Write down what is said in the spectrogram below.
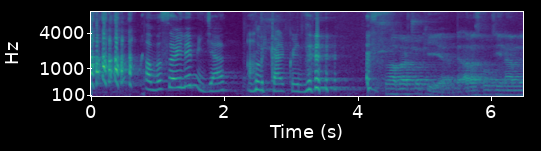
Ama söylemeyeceğim. Aldık kalp krizi. Şu haber çok iyi ya. Aras Bulut İynemli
